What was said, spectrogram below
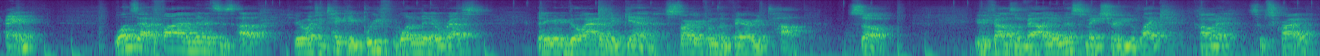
okay? Once that five minutes is up, you're going to take a brief one minute rest, then you're gonna go at it again, starting from the very top. So, if you found some value in this, make sure you like, comment, subscribe,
